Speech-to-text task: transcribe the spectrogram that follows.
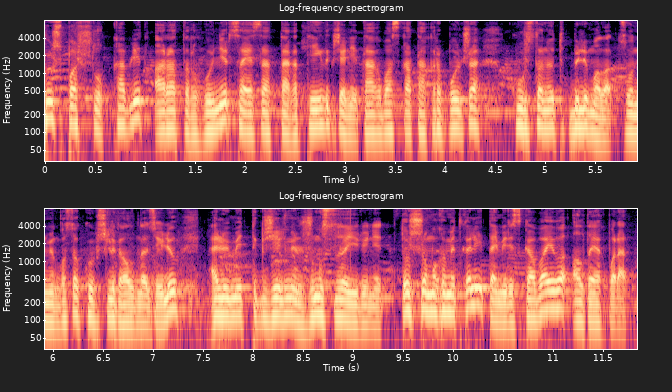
көшбасшылық қабілет, ораторлық өнер, саясаттағы теңдік және тағы басқа тақырып бойынша курстан өтіп білім алады. Сонымен қоса көпшілік алдында сөйлеу, әлеуметтік желімен жұмысты да үйренеді. Досжан Мұхаммедқали, Тамир Искабаева, Алтай ақпарат.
